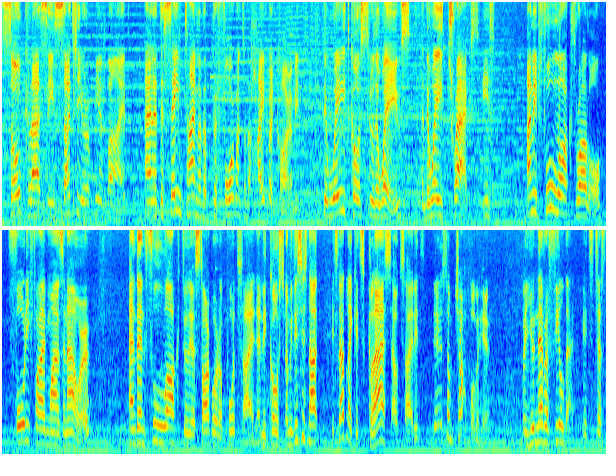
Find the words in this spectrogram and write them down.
so classy, such a European vibe, and at the same time have a performance of a hypercar. I mean, the way it goes through the waves and the way it tracks is, I mean, full lock throttle, 45 miles an hour, and then full lock to the starboard or port side and it goes i mean this is not it's not like it's glass outside it's there's some chop over here but you never feel that it's just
